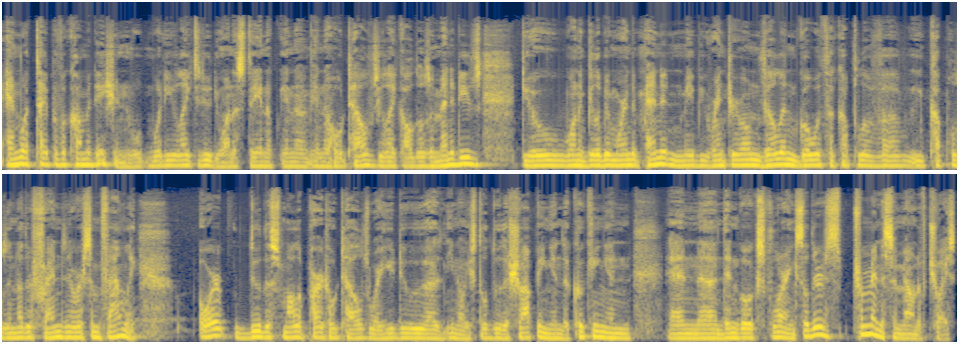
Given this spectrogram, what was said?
and what type of accommodation. What do you like to do? Do you want to stay in a, in a, in a hotel? Do you like all those amenities? Do you want to be a little bit more independent and maybe rent your own villa and go with a couple of uh, couples and other friends or some family? Or do the smaller part hotels where you do, uh, you know, you still do the shopping and the cooking and and uh, then go exploring. So there's tremendous amount of choice.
